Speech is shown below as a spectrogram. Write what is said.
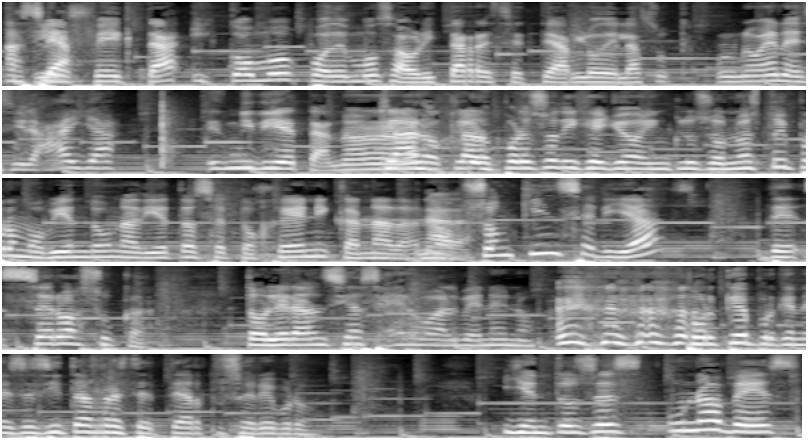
Así le es. afecta y cómo podemos ahorita resetearlo del azúcar. No van a decir, ay, ya, es mi dieta. No, no, Claro, no. claro, por eso dije yo, incluso no estoy promoviendo una dieta cetogénica, nada, Nada. no, son 15 días de cero azúcar, tolerancia cero al veneno. ¿Por qué? Porque necesitas resetear tu cerebro. Y entonces, una vez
